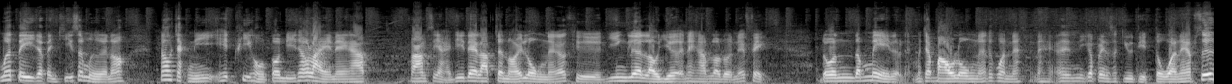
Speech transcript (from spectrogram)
เมื่อตีจะติดคีเสมอเนาะ นอกจากนี้ HP ของตนดีเท่าไหร่นะครับ ความเสียหายที่ได้รับจะน้อยลงนะ ก็คือยิ่งเลือดเราเยอะนะครับ เราโดนเอฟเฟกต์ โดนดัมเมจมันจะเบาลงนะทุกคนนะนะอันนี้ก็เป็นสกิลติดตัวนะครับ ซึ่ง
